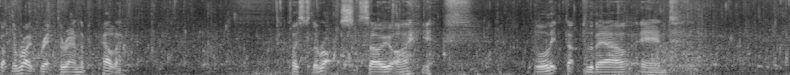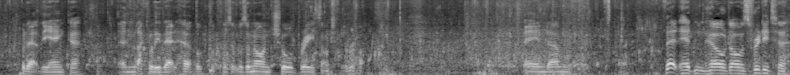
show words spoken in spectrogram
got the rope wrapped around the propeller close to the rocks. So I leapt up to the bow and put out the anchor and luckily that held because it was an onshore breeze onto the rock. And um, that hadn't held, I was ready to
